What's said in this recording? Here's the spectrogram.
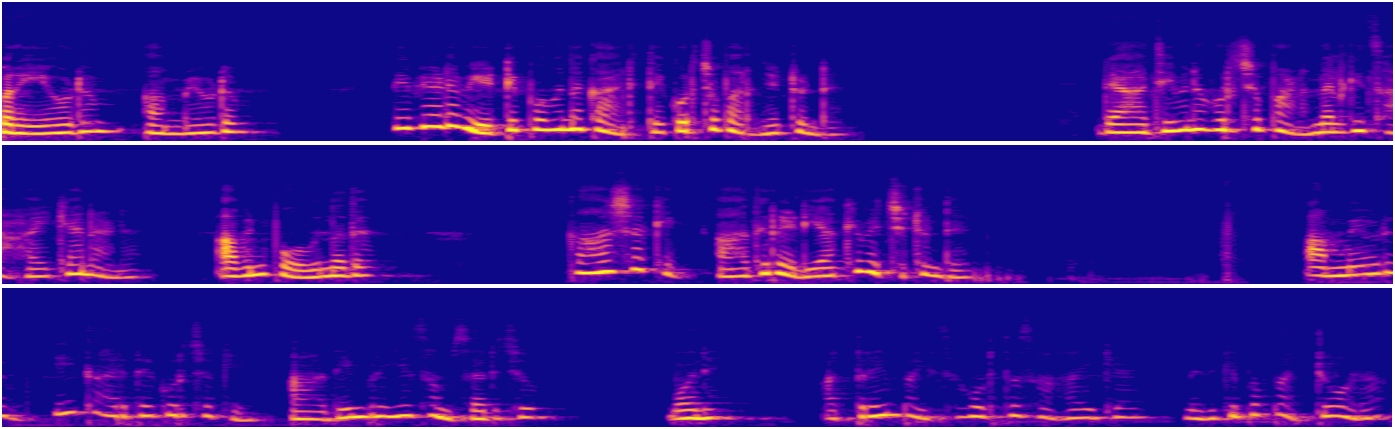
പ്രിയോടും അമ്മയോടും ദിവ്യയുടെ വീട്ടിൽ പോകുന്ന കാര്യത്തെക്കുറിച്ച് പറഞ്ഞിട്ടുണ്ട്. രാജീവിനെ കുറിച്ച് പണം നൽകി സഹായിക്കാനാണ് അവൻ പോകുന്നത്. കാശൊക്കെ ആദ്യം റെഡിയാക്കി വെച്ചിട്ടുണ്ട്. അമ്മയോടും ഈ കാര്യത്തെക്കുറിച്ചൊക്കെ ആദ്യം പ്രിയ സംസാരിച്ചു. മോനെ അത്രയും പൈസ കൊടുത്ത് സഹായിക്കാൻ നിനക്കിപ്പോൾ പറ്റുമോടാ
